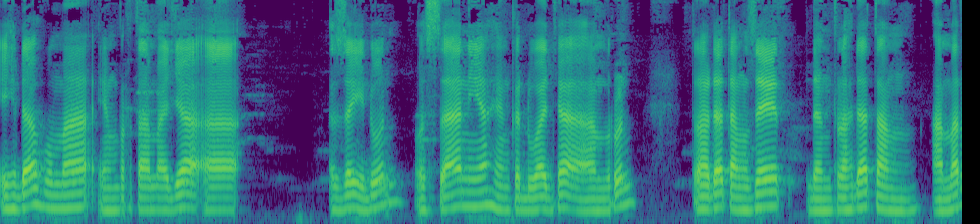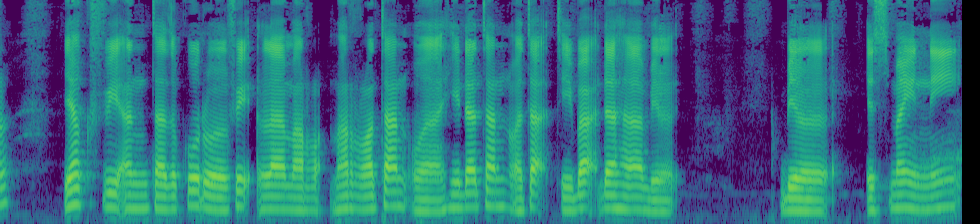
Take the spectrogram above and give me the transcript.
Ihdahuma yang pertama jaa Zaidun wasaniyah yang kedua jaa Amrun. Telah datang Zaid dan telah datang Amr yakfi an tadhkurul fi'la mar marratan wahidatan wa ta'ti ba'daha bil bil ismaini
